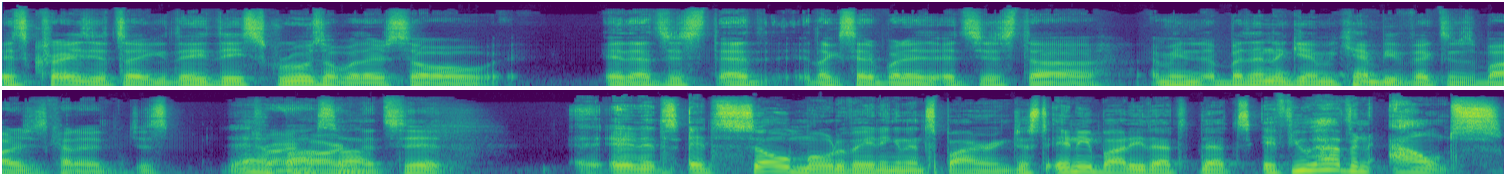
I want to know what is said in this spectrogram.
it's crazy. It's like they they screw us over there. So yeah, that's just that. Like I said, but it, it's just. uh I mean, but then again, we can't be victims about it. Just kind of just Yeah, try hard, up. and that's it. And it's it's so motivating and inspiring. Just anybody that that's if you have an ounce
